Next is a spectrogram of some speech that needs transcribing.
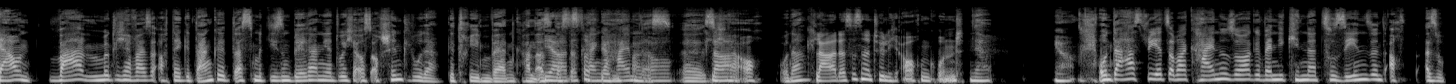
Ja, und war möglicherweise auch der Gedanke, dass mit diesen Bildern ja durchaus auch Schindluder getrieben werden kann. Also ja, das, das ist kein Geheimnis. Auch. Äh, sicher auch, oder? Klar, das ist natürlich auch ein Grund. Ja. Ja. Und da hast du jetzt aber keine Sorge, wenn die Kinder zu sehen sind. Auch, also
